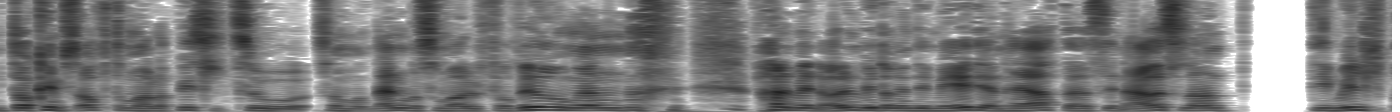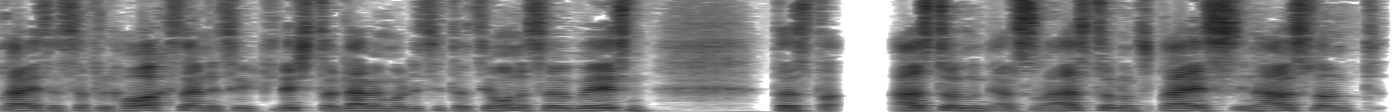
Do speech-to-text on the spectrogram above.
Und da kommt es oft mal ein bisschen zu, sagen wir, nennen wir es mal Verwirrungen, weil man allem wieder in die Medien hört, dass im Ausland die Milchpreise so viel hoch sind. Es ist letztes glaube ich, mal die Situation so gewesen, dass der, Auszahlung, also der Auszahlungspreis im Ausland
